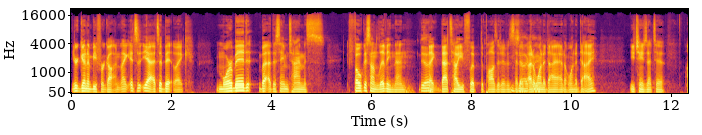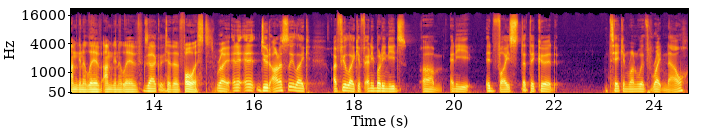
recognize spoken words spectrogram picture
you're to be forgotten. Like it's yeah, it's a bit like morbid, but at the same time it's focus on living then. Yeah. Like that's how you flip the positive instead of I don't want to die, I don't want to die. You change that to I'm to live, I'm to live exactly. to the fullest. Right. And it, and it, dude, honestly, like I feel like if anybody needs um any advice that they could take and run with right now,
